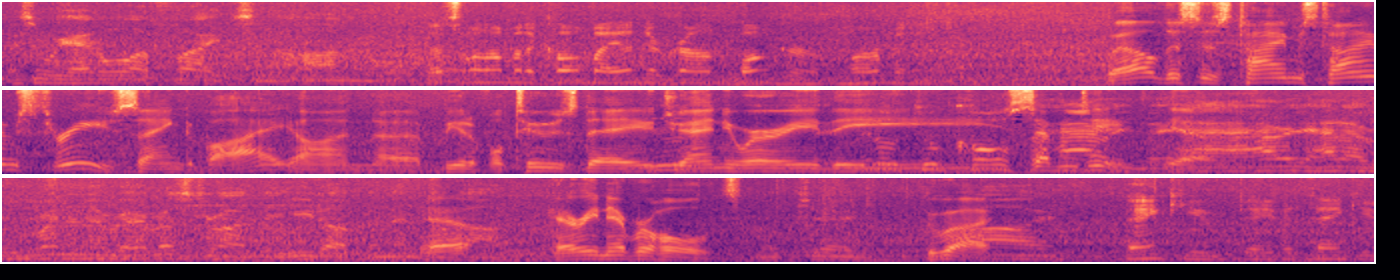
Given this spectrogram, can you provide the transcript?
That's where we had all our fights in the Harmony. That's what I'm going to call my underground bunker, harmony. Well, this is Times Times Three saying goodbye on uh, beautiful Tuesday, January A little the too close for Harry, seventeenth. Yeah, Harry had to run in a restaurant to heat up and then yeah. down. Harry never holds. Okay. Goodbye. Bye. Thank you, David. Thank you.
